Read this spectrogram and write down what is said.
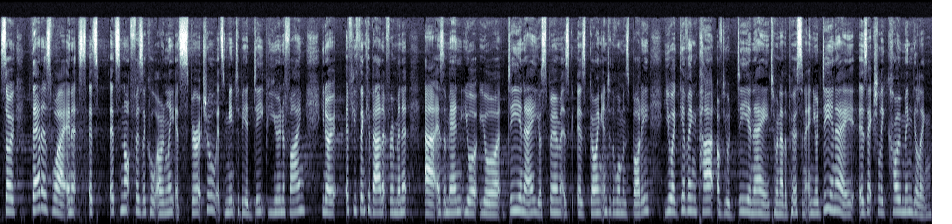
So that is why, and it's, it's, it's not physical only, it's spiritual. It's meant to be a deep unifying. You know, if you think about it for a minute, uh, as a man, your, your DNA, your sperm is, is going into the woman's body. You are giving part of your DNA to another person, and your DNA is actually commingling.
